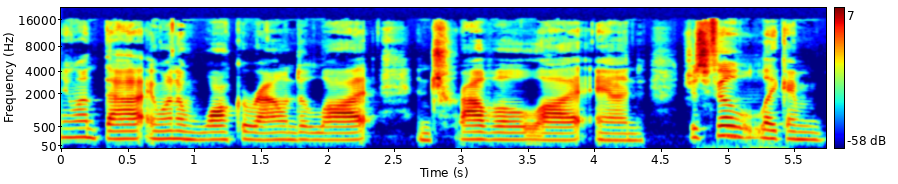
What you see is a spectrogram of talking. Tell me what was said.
I want that. I want to walk around a lot and travel a lot and just feel mm. like I'm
